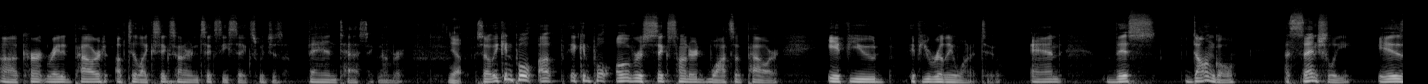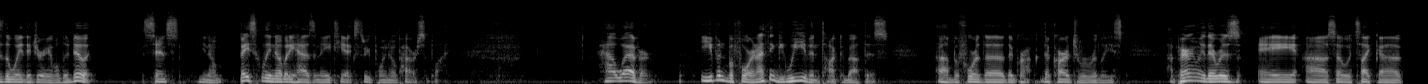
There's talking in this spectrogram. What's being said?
uh, current rated power up to like 666 which is a fantastic number Yep. So it can pull up, it can pull over 600 watts of power if you if you really want it to. And this dongle essentially is the way that you're able to do it, since you know basically nobody has an ATX 3.0 power supply. However, even before, and I think we even talked about this uh, before the, the the cards were released. Apparently, there was a uh, so it's like a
